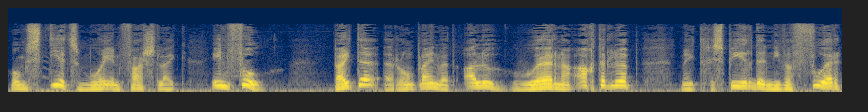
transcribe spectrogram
hom steeds mooi en vars lyk en voel. Buite 'n romplyn wat al hoe hoër na agter loop met gespierde nuwe voor-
